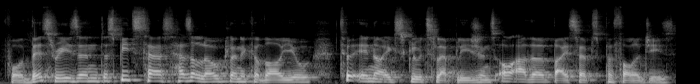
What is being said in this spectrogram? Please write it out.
For this reason, the speeds test has a low clinical value to in or exclude SLAP lesions or other biceps pathologies.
